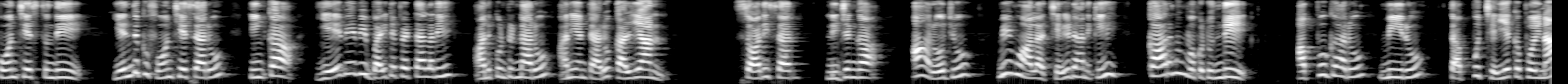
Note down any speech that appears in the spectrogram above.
ఫోన్ చేస్తుంది. ఎందుకు ఫోన్ చేశారు? ఇంకా ఏవేవి బయట పెట్టాలని అనుకుంటున్నారు అని అంటారు కళ్యాణ్. సారీ సార్ నిజంగా ఆ రోజు మేము అలా చేయడానికి కారణం ఒకటి ఉంది అప్పు గారు మీరు తప్పు చెయ్యకపోయినా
